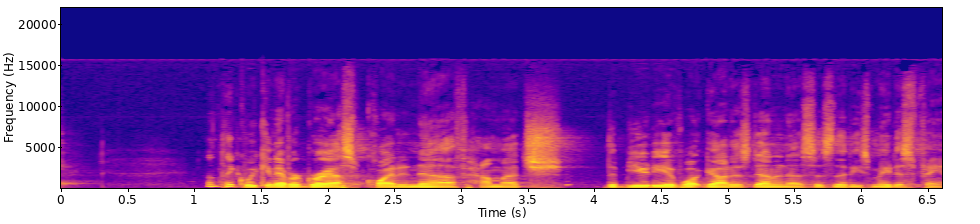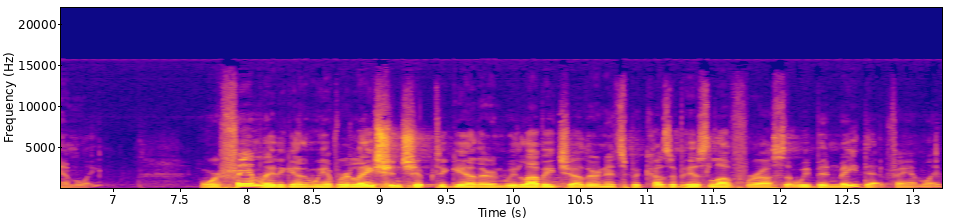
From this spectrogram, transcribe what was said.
I don't think we can ever grasp quite enough how much the beauty of what God has done in us is that He's made us family. And we're family together. We have relationship together and we love each other, and it's because of His love for us that we've been made that family.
